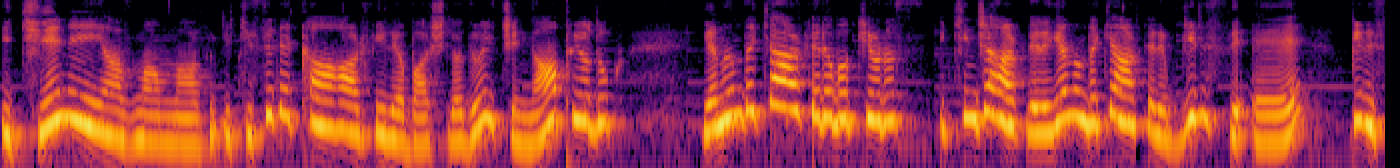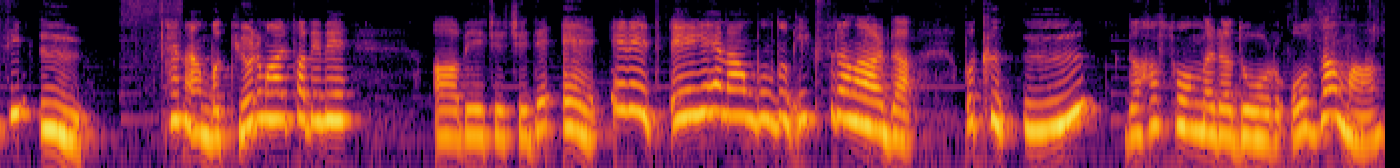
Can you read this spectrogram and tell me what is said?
ikiye neyi yazmam lazım? İkisi de K harfiyle başladığı için ne yapıyorduk? Yanındaki harflere bakıyoruz. İkinci harflere, yanındaki harflere birisi E, birisi Ü. Hemen bakıyorum alfabeme. A, B, C, C, D, E. Evet E'yi hemen buldum ilk sıralarda. Bakın Ü daha sonlara doğru. O zaman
